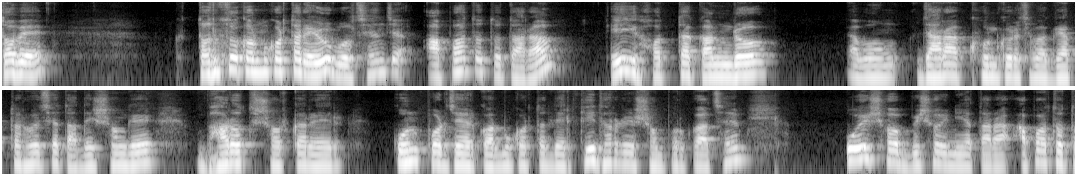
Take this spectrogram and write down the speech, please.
তবে তদন্ত কর্মকর্তারা এও বলছেন যে আপাতত তারা এই হত্যাকাণ্ড এবং যারা খুন করেছে বা গ্রেপ্তার হয়েছে তাদের সঙ্গে ভারত সরকারের কোন পর্যায়ের কর্মকর্তাদের কী ধরনের সম্পর্ক আছে, ওই সব বিষয় নিয়ে তারা আপাতত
